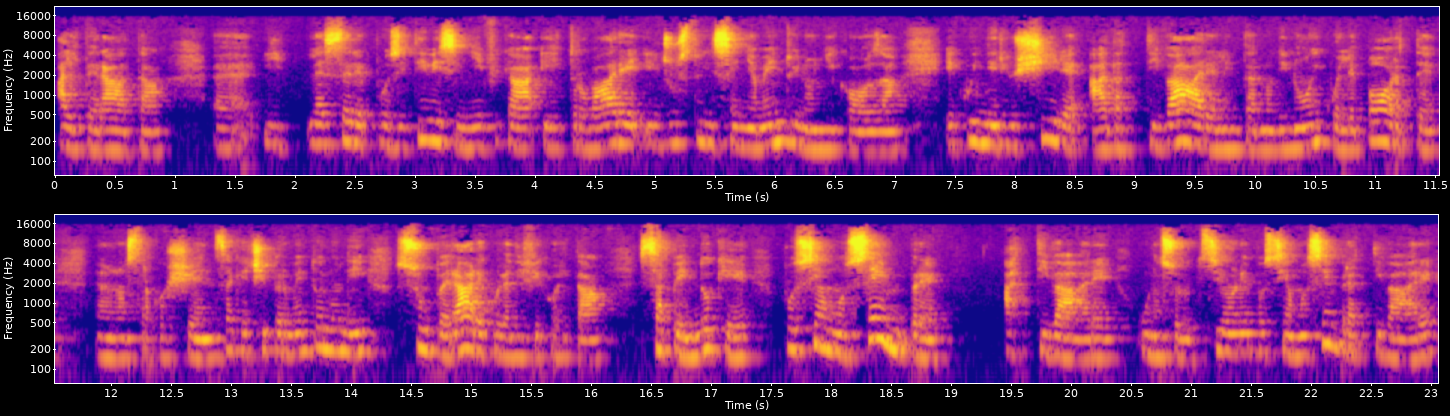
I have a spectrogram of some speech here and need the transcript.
alterata. Eh, l'essere positivi significa il trovare il giusto insegnamento in ogni cosa e quindi riuscire ad attivare all'interno di noi quelle porte nella nostra coscienza che ci permettono di superare quella difficoltà, sapendo che possiamo sempre attivare una soluzione, possiamo sempre attivare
